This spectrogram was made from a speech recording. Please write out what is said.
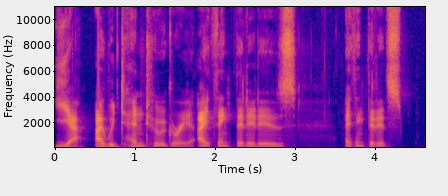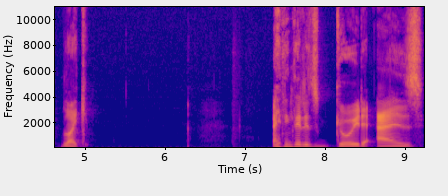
Yeah, I would tend to agree. I think that it is I think that it's like I think that it's good as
